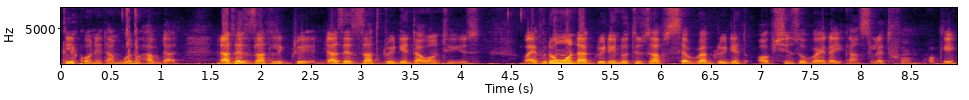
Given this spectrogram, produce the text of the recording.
click on it I'm going to have that. That's exactly that's the exact gradient I want to use. But if you don't want that gradient notice you have several gradient options over that you can select from okay?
